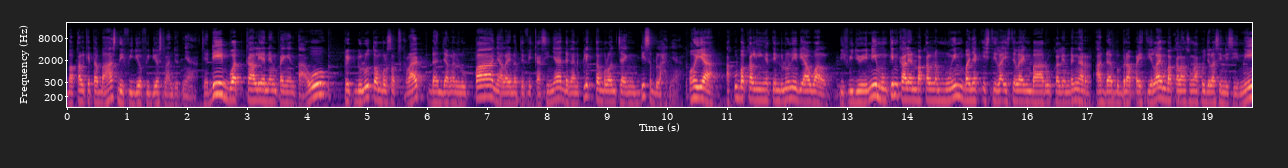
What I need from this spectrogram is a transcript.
bakal kita bahas di video-video selanjutnya. Jadi buat kalian yang pengen tahu, klik dulu tombol subscribe dan jangan lupa nyalain notifikasinya dengan klik tombol lonceng di sebelahnya. Oh iya, aku bakal ngingetin dulu nih di awal. Di video ini mungkin kalian bakal nemuin banyak istilah-istilah yang baru kalian dengar. Ada beberapa istilah yang bakal langsung aku jelasin di sini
